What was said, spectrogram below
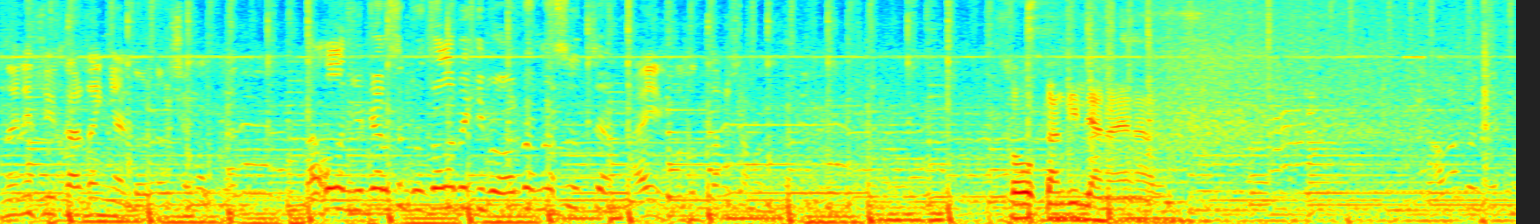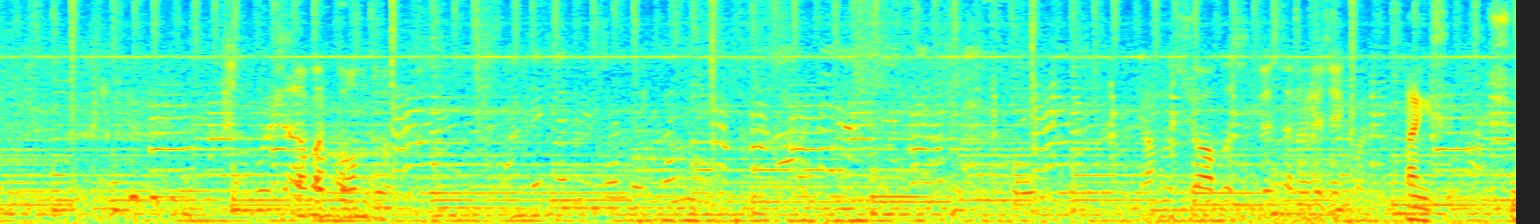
bunların hepsi yukarıdan geldi orada uçamadılar. Oğlum yukarısı buzdolabı gibi oradan nasıl uçacaksın? Hayır buluttan uçamadılar. Soğuktan değil yani Ayhan abi. Bak dondu. Yalnız şu abla stresten ölecek bak. Hangisi? Şu.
